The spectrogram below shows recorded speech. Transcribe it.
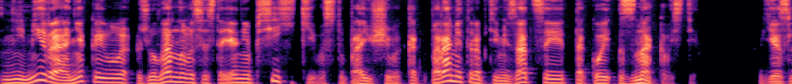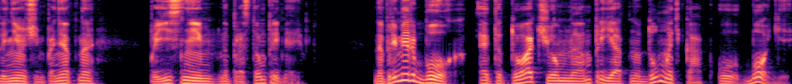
не мира, а некоего желанного состояния психики, выступающего как параметр оптимизации такой знаковости. Если не очень понятно, поясним на простом примере. Например, Бог — это то, о чем нам приятно думать, как о Боге.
